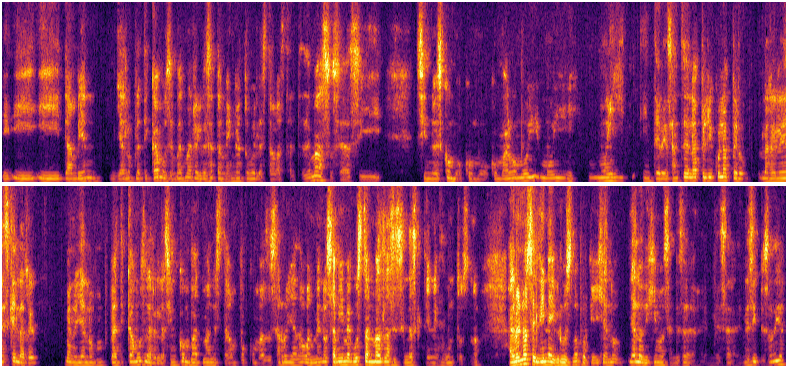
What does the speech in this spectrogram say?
Y, también, ya lo platicamos, en Batman Regresa también Gatúbela está bastante de más, o sea, si, no es como, como, como algo muy, muy, muy interesante de la película, pero la realidad es que la, bueno, ya lo platicamos, la relación con Batman está un poco más desarrollada, o al menos a mí me gustan más las escenas que tienen juntos, ¿no? Al menos Selina y Bruce, ¿no? Porque ya lo, ya lo dijimos en, esa, en, esa, en ese episodio,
